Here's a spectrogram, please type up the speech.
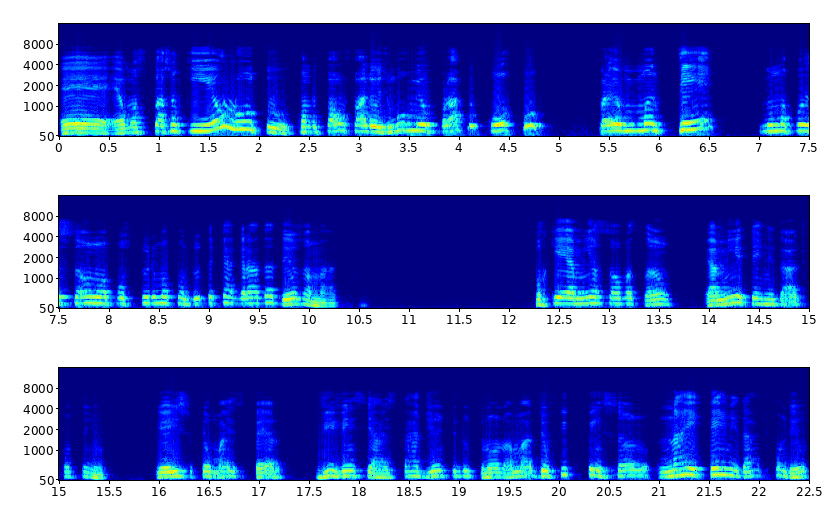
é, é uma situação que eu luto, como Paulo fala, eu esmurro meu próprio corpo para eu manter numa posição, numa postura, uma conduta que agrada a Deus, amados porque é a minha salvação, é a minha eternidade com o Senhor. E é isso que eu mais espero, vivenciar, estar diante do trono. Amados, eu fico pensando na eternidade com Deus.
